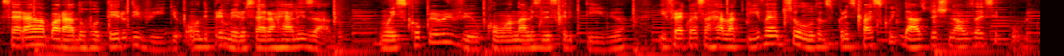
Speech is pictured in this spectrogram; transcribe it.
será elaborado o roteiro de vídeo, onde primeiro será realizado uma scope review com análise descritiva e frequência relativa e absoluta dos principais cuidados destinados a esse público,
